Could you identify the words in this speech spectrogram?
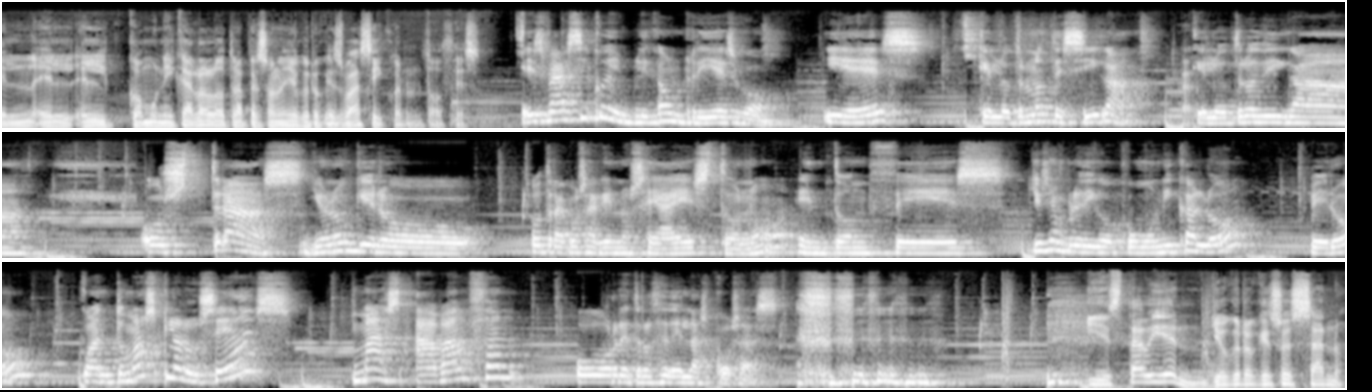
el, comunicarlo a la otra persona, yo creo que es básico, entonces. Es básico e implica un riesgo, y es que el otro no te siga, que el otro diga ostras, yo no quiero otra cosa que no sea esto, ¿no? Entonces, yo siempre digo, comunícalo, pero cuanto más claro seas, más avanzan o retroceden las cosas. Y está bien, yo creo que eso es sano.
